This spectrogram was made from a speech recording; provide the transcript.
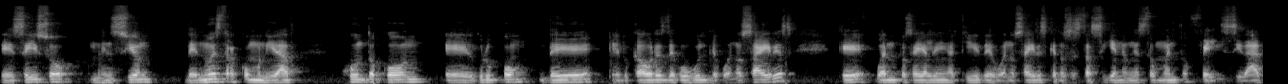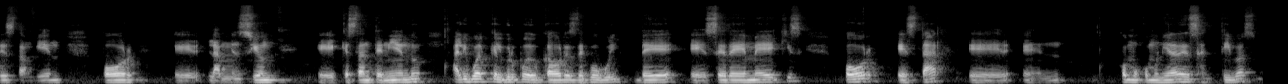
eh, se hizo mención de nuestra comunidad junto con el grupo de educadores de Google de Buenos Aires, que, bueno, pues hay alguien aquí de Buenos Aires que nos está siguiendo en este momento. Felicidades también por eh, la mención eh, que están teniendo, al igual que el grupo de educadores de Google de CDMX, por estar en, como comunidades activas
